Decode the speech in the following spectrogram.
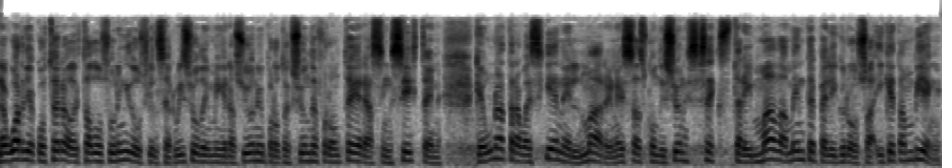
La Guardia Costera de Estados Unidos y el Servicio de Inmigración y Protección de Fronteras insisten que una travesía en el mar en esas condiciones es extremadamente peligrosa y que también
